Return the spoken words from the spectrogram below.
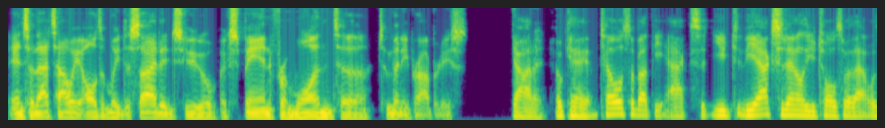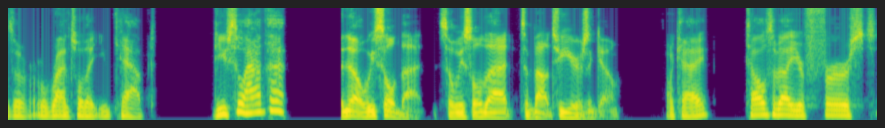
And so that's how we ultimately decided to expand from one to to many properties. Got it. Okay. Tell us about the accident. You the accidental you told us about that was a rental that you kept. Do you still have that? No, we sold that. So we sold that about two years ago. Okay. Tell us about your first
